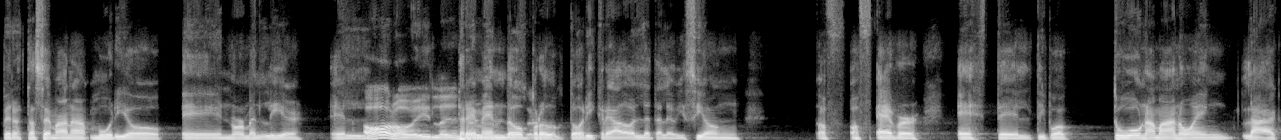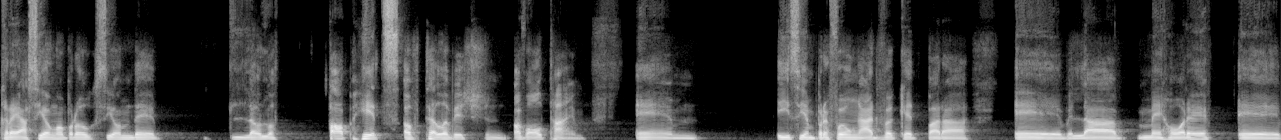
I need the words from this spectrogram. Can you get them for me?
pero esta semana murió eh, Norman Lear, el oh, lo vi. Tremendo productor y creador de televisión of, of ever. Este, el tipo tuvo una mano en la creación o producción de lo- los top hits of television of all time. Em, y siempre fue un advocate para, eh, ¿verdad? Mejores eh,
